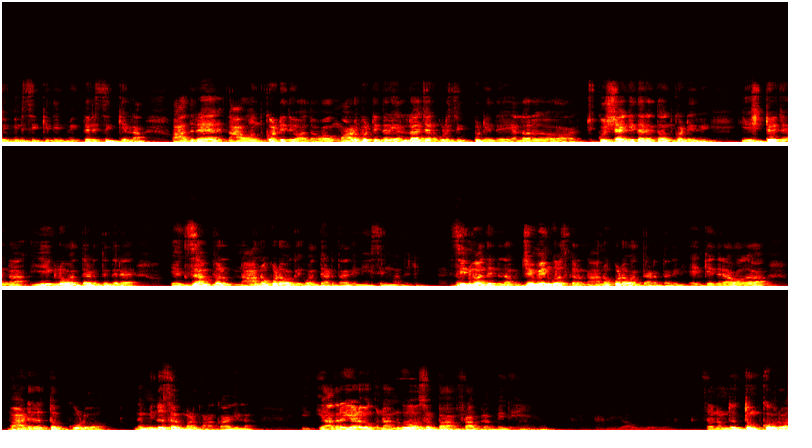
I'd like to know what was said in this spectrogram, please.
ಜಮೀನು ಸಿಕ್ಕಿದೆ. ಇನ್ನು ಸಿಕ್ಕಿಲ್ಲ. ಆದರೆ ನಾವು ಅಂದ್ಕೊಂಡಿದ್ವಿ ಅದು ಅವಾಗ ಮಾಡಿಬಿಟ್ಟಿದ್ದಾರೆ, ಎಲ್ಲ ಜನಗಳು ಸಿಕ್ಬಿಟ್ಟಿದೆ, ಎಲ್ಲರೂ ಖುಷಿಯಾಗಿದ್ದಾರೆ ಅಂತ ಅಂದ್ಕೊಂಡಿದ್ವಿ ಎಷ್ಟೋ ಜನ ಈಗಲೂ ಒದ್ದಾಡ್ತಿದ್ದಾರೆ. ಎಕ್ಸಾಂಪಲ್ ನಾನು ಕೂಡ ಒದ್ದಾಡ್ತಾ ಇದ್ದೀನಿ ಸಿನಿಮಾದಲ್ಲಿ. ಸಿನಿಮಾದಲ್ಲಿ ನಮ್ಮ ಜಮೀನಿಗೋಸ್ಕರ ನಾನು ಕೂಡ ಒತ್ತಾಡ್ತಾ ಇದ್ದೀನಿ. ಯಾಕೆಂದರೆ ಅವಾಗ ಮಾಡಿರೋ ತಪ್ಪುಗಳು ನಮ್ಮಿಂದ ಸರಿ ಮಾಡ್ಕೊಳಕ್ಕಾಗಿಲ್ಲ. ಯಾವ್ದಾರ ಹೇಳ್ಬೇಕು ನನಗೂ ಸ್ವಲ್ಪ ಪ್ರಾಬ್ಲಮ್ ಇದೆ. ಸರ್ ನಮ್ಮದು ತುಮಕೂರು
